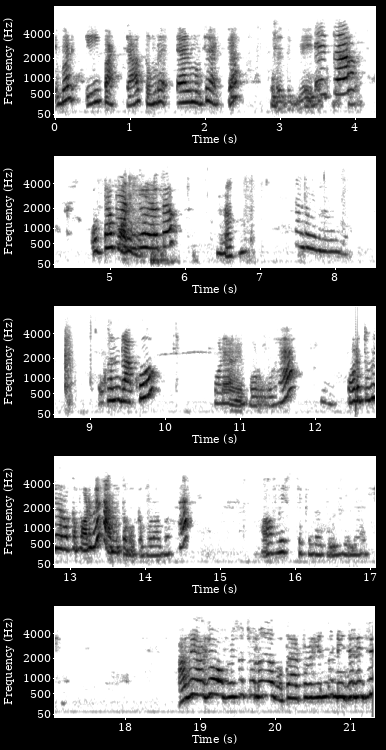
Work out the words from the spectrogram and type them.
এবার এই পাটটা তোমরা এর মধ্যে একটা ফেলে দেবে। এটা? ওটা পরে ধরো তো রাখো। ওখানে রাখো। পরে আমি পড়ব হ্যাঁ? পরে তুমি আমাকে পড়বে আমি তোমাকে পড়াবো হ্যাঁ? অফিস থেকে তো তুমি চলে আসি আমি আগে অফিসে চলে যাব তারপরে কিন্তু নিজে নিজে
